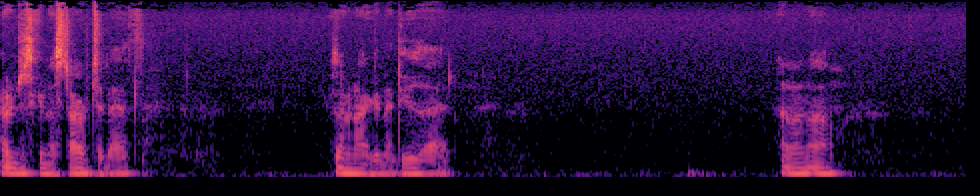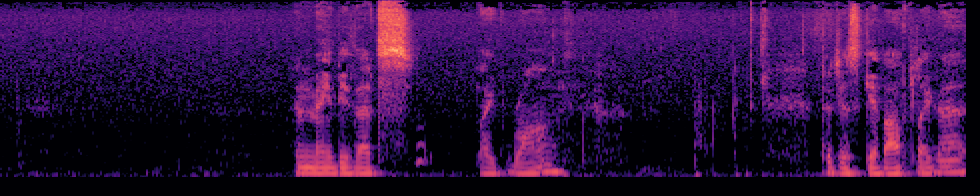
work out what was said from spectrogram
I'm just gonna starve to death. Because I'm not gonna do that. I don't know. And maybe that's like wrong to just give up like that.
